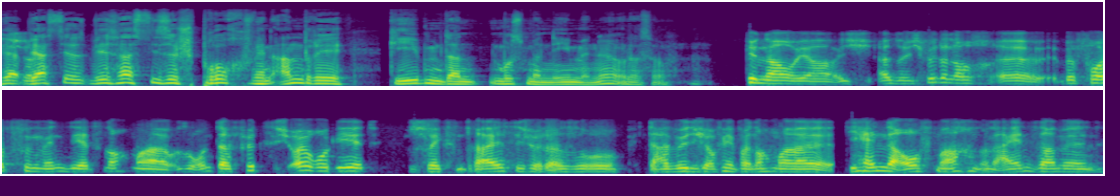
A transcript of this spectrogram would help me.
wer, wer, heißt, wie heißt dieser Spruch, wenn andere geben, dann muss man nehmen, ne? oder so? Genau, ja. Ich, also ich würde noch äh, bevorzugen, wenn sie jetzt nochmal so unter 40 Euro geht, 36 oder so, da würde ich auf jeden Fall nochmal die Hände aufmachen und einsammeln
